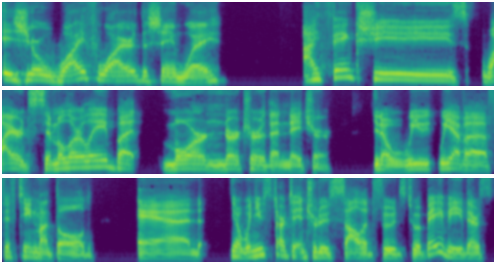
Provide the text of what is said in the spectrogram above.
Is your wife wired the same way? I think she's wired similarly, but more nurture than nature. You know, we we have a 15 month old, and you know, when you start to introduce solid foods to a baby, there's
